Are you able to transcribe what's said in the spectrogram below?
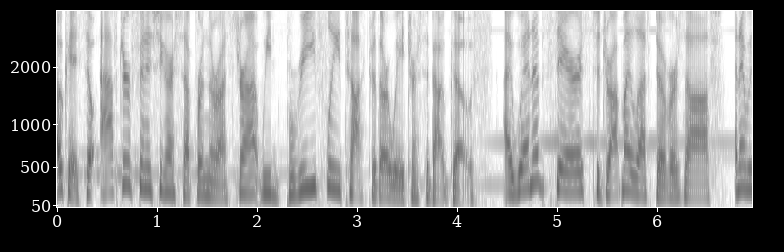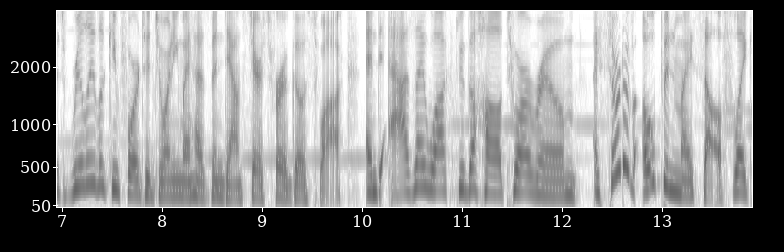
Okay, so after finishing our supper in the restaurant, we'd briefly talked with our waitress about ghosts. I went upstairs to drop my leftovers off, and I was really looking forward to joining my husband downstairs for a ghost walk. And as I walked through the hall to our room, I sort of opened myself, like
